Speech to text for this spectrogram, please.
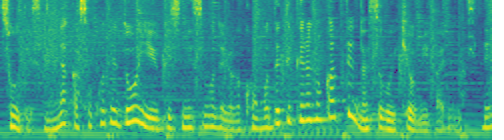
そうですねなんかそこでどういうビジネスモデルが今後出てくるのかっていうのはすごい興味がありますね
